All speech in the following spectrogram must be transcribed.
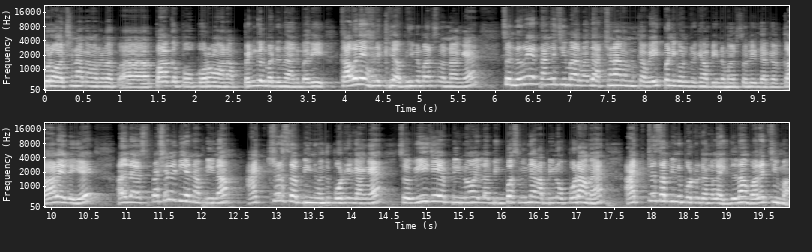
ப்ரோ அர்ச்சனா மேம் அவர்களை பார்க்க போ போகிறோம் ஆனால் பெண்கள் மட்டும்தான் அனுமதி. கவலையாக இருக்குது அப்படின்ற மாதிரி சொன்னாங்க. ஸோ நிறைய தங்கச்சிமார் வந்து அர்ச்சனா மேமுக்கு வெயிட் பண்ணி கொண்டிருக்கேன் அப்படின்ற மாதிரி சொல்லியிருந்தார்கள். காலையிலேயே அதில் ஸ்பெஷாலிட்டி என்ன அப்படின்னா ஆக்ட்ரஸ் அப்படின்னு வந்து போட்டிருக்காங்க. ஸோ விஜே அப்படின்னோ இல்லை பிக் பாஸ் வின்னர் அப்படின்னோ போடாமல் ஆக்ட்ரஸ் அப்படின்னு போட்டிருக்காங்களா இதுதான் வளர்ச்சிமா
